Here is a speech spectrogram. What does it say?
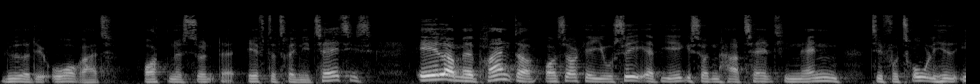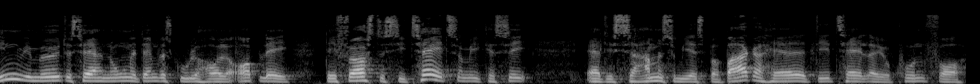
lyder det ordret 8. søndag efter Trinitatis. Eller med prænter, og så kan I jo se, at vi ikke sådan har talt hinanden til fortrolighed, inden vi mødtes her. Nogle af dem, der skulle holde oplæg. Det første citat, som I kan se, er det samme, som Jesper Bakker havde. Det taler jo kun for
